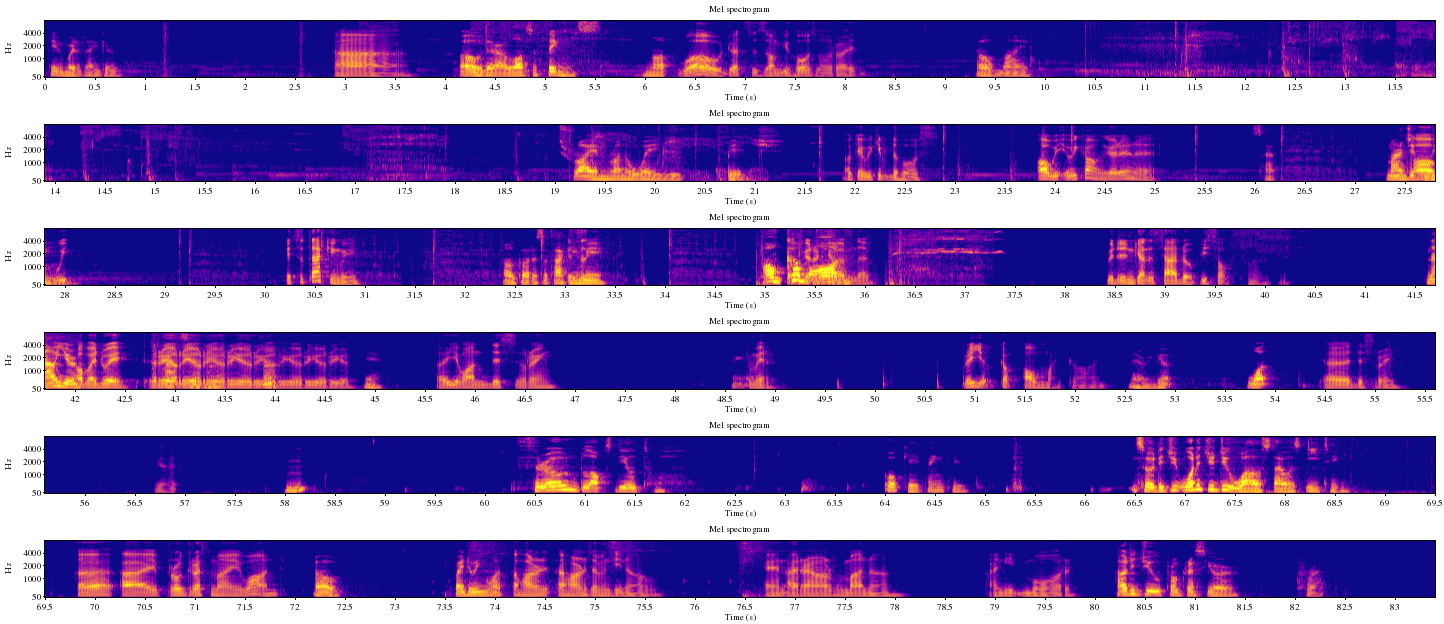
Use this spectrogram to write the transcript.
Even where did I go? Ah, Oh, there are lots of things. Not. whoa, that's a zombie horse, alright. Oh my. Try and run away, you bitch. Okay, we keep the horse. Oh, we we can't get in it. Sad. Magically. Oh, we. It's attacking me. Oh god, it's attacking It's me. Oh come gonna kill him on! Now. We didn't get a saddle. Piece off. Oh, okay. Now you're. Oh, by the way, Rio, Rio, Passive, Rio, huh? Rio, Rio, Huh? Rio, Rio, Rio. Yeah. Uh, you want this ring? Come here. Rio, come. Oh my god. There we go. What? Uh, this ring. Get it. Hmm? Throne blocks deal tw- Okay, thank you. So did you what did you do whilst I was eating? Uh, I progressed my wand. Oh. By doing what? A hundred, a hundred seventy now, and I ran out of mana. I need more. How did you progress your crap?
